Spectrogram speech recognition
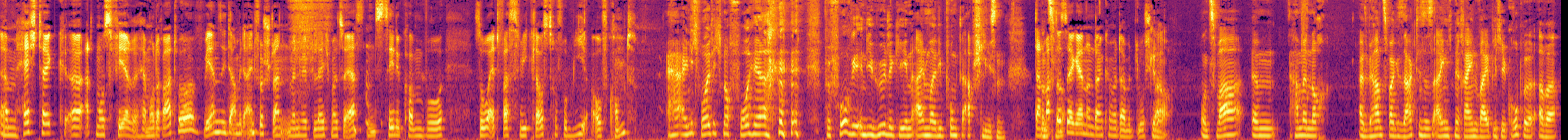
Ähm, Hashtag äh, Atmosphäre. Herr Moderator, wären Sie damit einverstanden, wenn wir vielleicht mal zur ersten Szene kommen, wo so etwas wie Klaustrophobie aufkommt? Äh, eigentlich wollte ich noch vorher, bevor wir in die Höhle gehen, einmal die Punkte abschließen. Dann Und macht zwar- das sehr gerne und dann können wir damit losstarten. Genau. Und zwar ähm, haben wir noch, also wir haben zwar gesagt, es ist eigentlich eine rein weibliche Gruppe, aber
